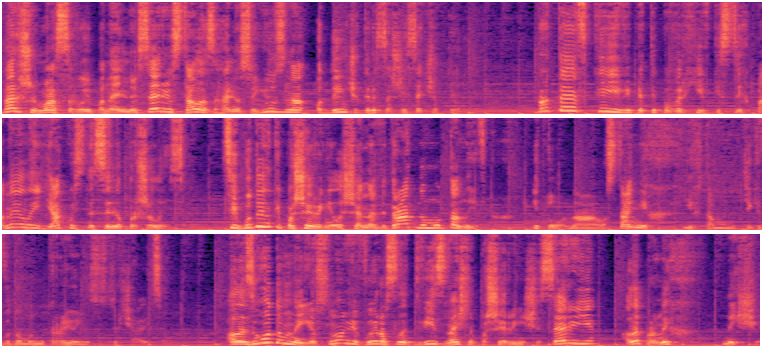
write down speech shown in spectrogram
Першою масовою панельною серією стала загальносоюзна 1464. Проте в Києві п'ятиповерхівки з цих панелей якось не сильно прижилися. Ці будинки поширені лише на відрадному та нивках, і то на останніх їх там тільки в одному мікрорайоні зустрічаються. Але згодом на її основі виросли дві значно поширеніші серії, але про них нижче.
